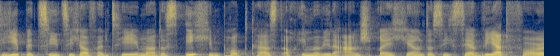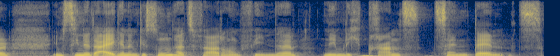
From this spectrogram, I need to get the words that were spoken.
die bezieht sich auf ein Thema, das ich im Podcast auch immer wieder anspreche und das ich sehr wertvoll im Sinne der eigenen Gesundheitsförderung finde, nämlich Transzendenz.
